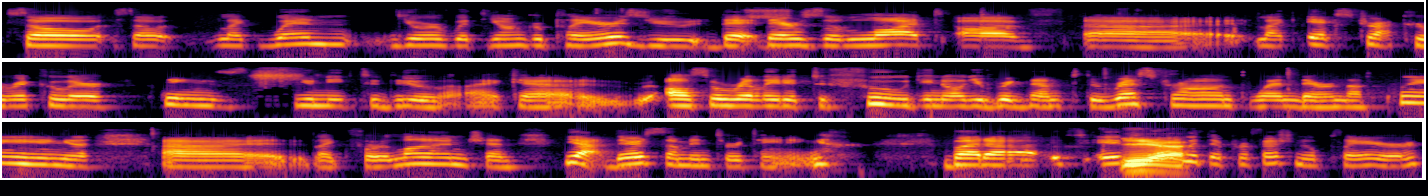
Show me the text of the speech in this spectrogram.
So so like when you're with younger players you th- there's a lot of uh, like extracurricular things you need to do like uh, also related to food. You know you bring them to the restaurant when they're not playing uh, like for lunch. And yeah there's some entertaining but uh, if, if yeah. you're with a professional player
